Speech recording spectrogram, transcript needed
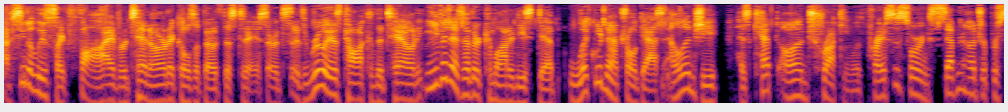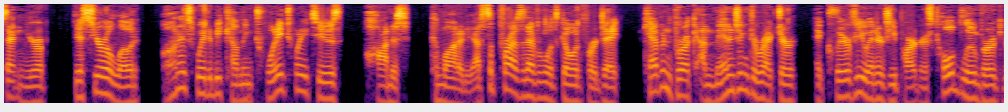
I've seen at least like five or 10 articles about this today. So it's, it really is talk of the town. Even as other commodities dip, liquid natural gas, LNG, has kept on trucking with prices soaring 700% in Europe this year alone on its way to becoming 2022's hottest commodity. That's the prize that everyone's going for, Jay. Kevin Book, a managing director at Clearview Energy Partners, told Bloomberg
